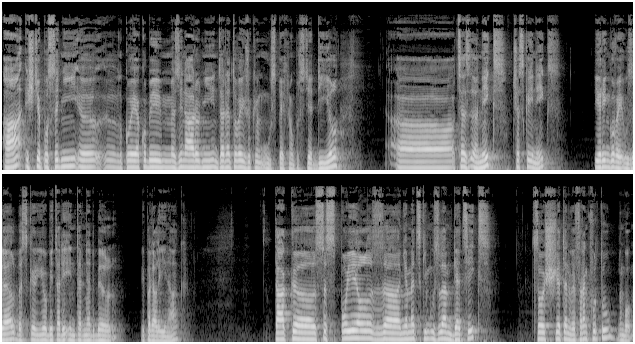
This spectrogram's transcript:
a ještě poslední uh, takový jakoby mezinárodní internetový, řekněme, úspěch, no prostě deal. Uh, cez Nix, český Nix, peeringový uzel, bez kterého by tady internet byl, vypadal jinak, tak se spojil s německým uzlem Decix, což je ten ve Frankfurtu, nebo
